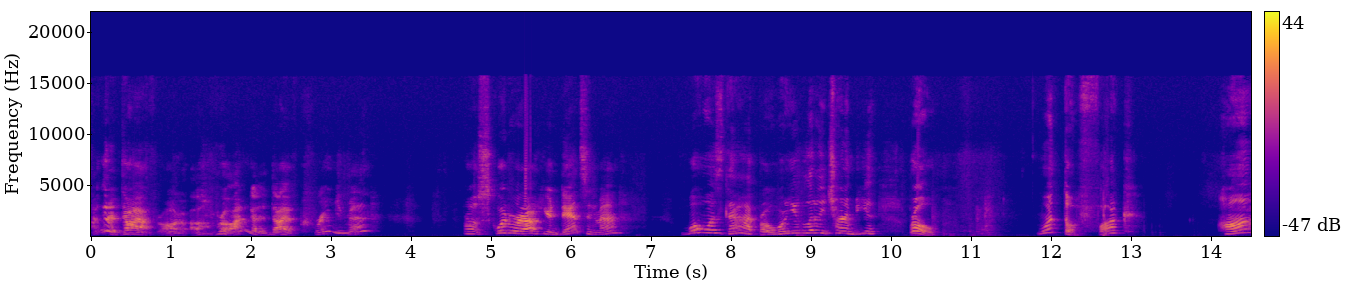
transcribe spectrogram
I'm gonna die after, oh, bro, I'm gonna die of cringe, man. Bro, Squidward out here dancing, man. What was that, bro? Were you literally trying to be a... Bro, what the fuck? Huh?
